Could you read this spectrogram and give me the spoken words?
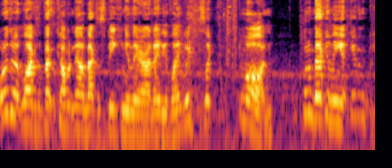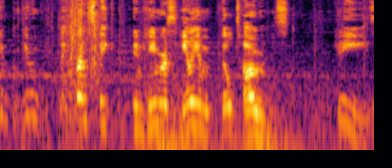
What I don't like is the fact the covenant now back to speaking in their uh, native language. It's like, come on, put them back in the give them, give, give them, make the friends speak in humorous helium-filled tones. Jeez.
